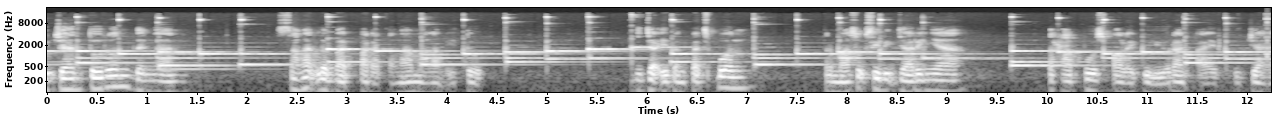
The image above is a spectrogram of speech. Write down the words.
Hujan turun dengan sangat lebat pada tengah malam itu. Jejak Ethan Page pun, termasuk sidik jarinya, terhapus oleh guyuran air hujan.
